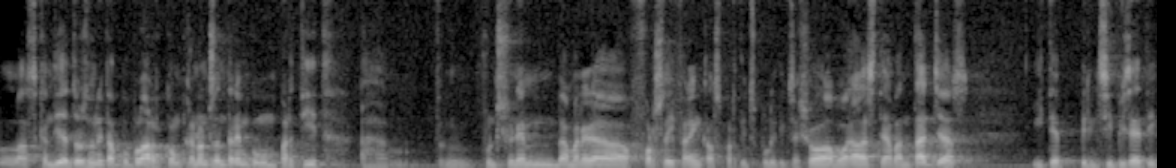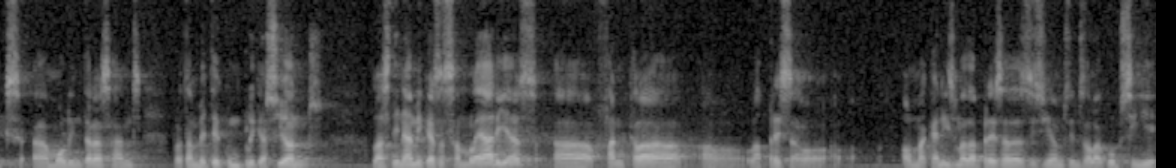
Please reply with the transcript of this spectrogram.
Les candidatures d'Unitat Popular, com que no ens entenem com un partit, eh, funcionem de manera força diferent que els partits polítics. Això a vegades té avantatges i té principis ètics eh, molt interessants, però també té complicacions. Les dinàmiques assembleàries eh, fan que la, la pressa, el mecanisme de presa de decisions dins de la CUP sigui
